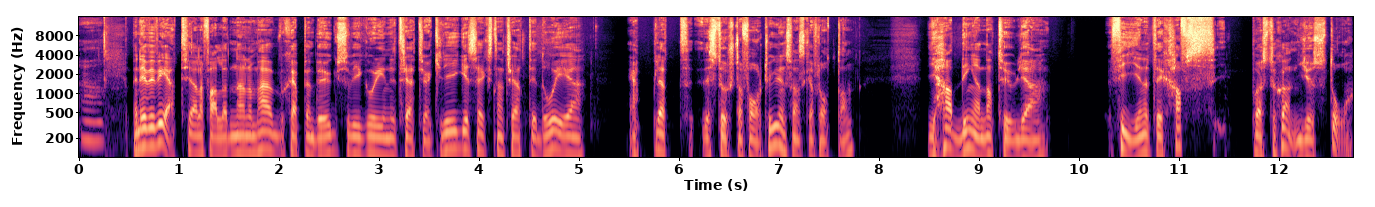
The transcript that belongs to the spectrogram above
Ja. Men det vi vet i alla fall, att när de här skeppen byggs och vi går in i 30-kriget 1630, då är Äpplet det största fartyget i den svenska flottan. Vi hade inga naturliga fiender till havs på Östersjön just då.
